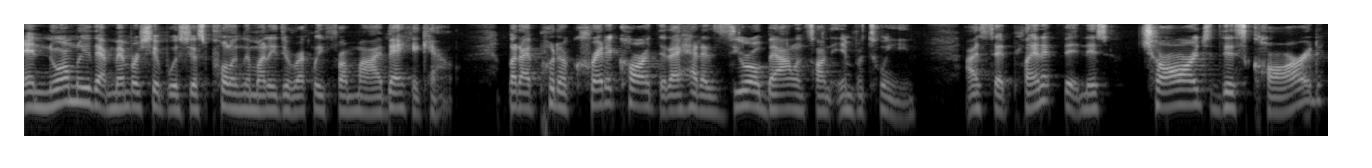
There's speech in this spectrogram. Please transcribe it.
and normally that membership was just pulling the money directly from my bank account. But I put a credit card that I had a zero balance on in between. I said Planet Fitness charge this card,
